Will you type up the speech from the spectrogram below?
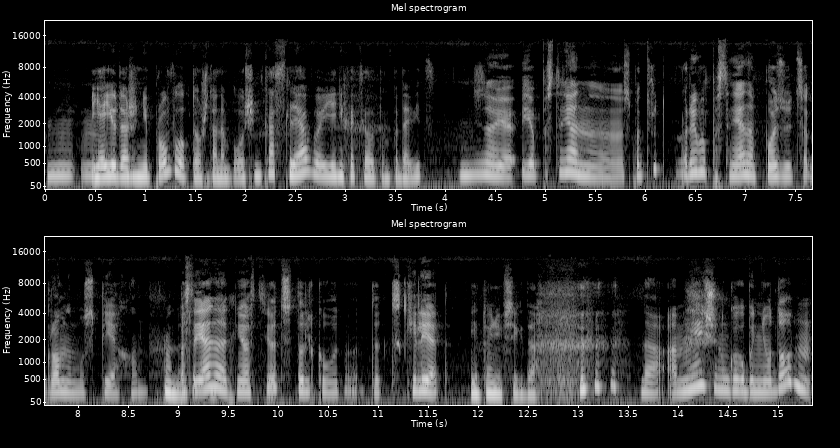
Mm-hmm. Я ее даже не пробовала, потому что она была очень костлявая, я не хотела там подавиться. Не знаю, я, я постоянно смотрю, рыба постоянно пользуется огромным успехом. Mm-hmm. Постоянно от нее остается только вот этот скелет. И то не всегда. Да, а мне еще, ну, как бы неудобно,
